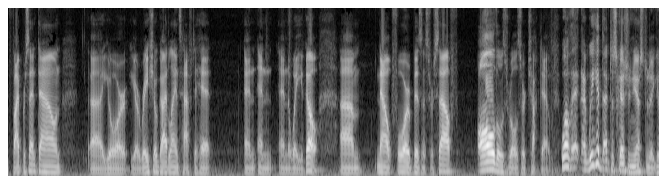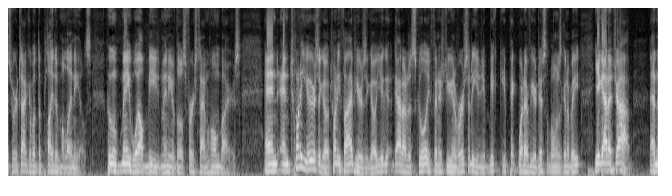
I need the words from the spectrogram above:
Five percent down, uh, your your ratio guidelines have to hit, and and and away you go. Um, now for business for self, all those roles are chucked out. Well, that, we had that discussion yesterday because we were talking about the plight of millennials, who may well be many of those first-time homebuyers. And and 20 years ago, 25 years ago, you got out of school, you finished your university, you, you, pick, you picked whatever your discipline was going to be, you got a job. And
